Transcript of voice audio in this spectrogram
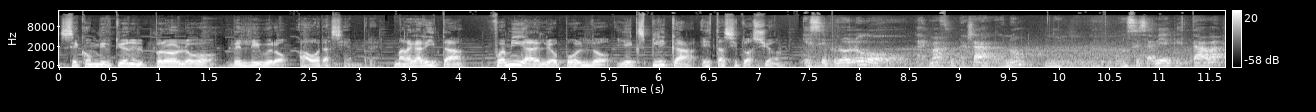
se convirtió en el prólogo del libro Ahora Siempre. Margarita fue amiga de Leopoldo y explica esta situación. Ese prólogo, además fue un hallazgo, ¿no? No, se sabía que estaba.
